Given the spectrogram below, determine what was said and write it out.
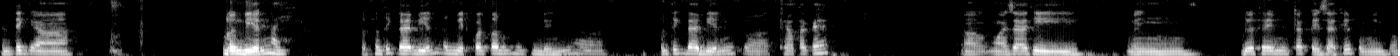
phân tích uh, đơn biến này. Phân tích đa biến đặc biệt quan tâm đến uh, phân tích đa biến uh, theo target. Uh, ngoài ra thì mình đưa thêm các cái giả thuyết của mình thôi.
